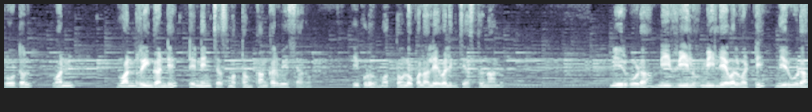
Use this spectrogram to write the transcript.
టోటల్ వన్ వన్ రింగ్ అండి. టెన్ ఇంచెస్ మొత్తం కంకర్ వేశాను. ఇప్పుడు మొత్తం లోపల లెవెలింగ్ చేస్తున్నాను. మీరు కూడా మీ వీలు మీ లెవెల్ బట్టి మీరు కూడా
